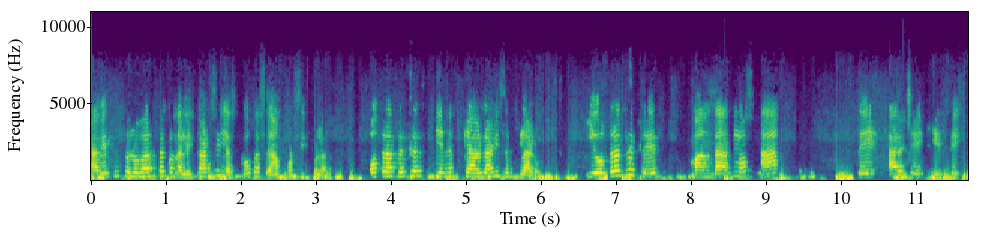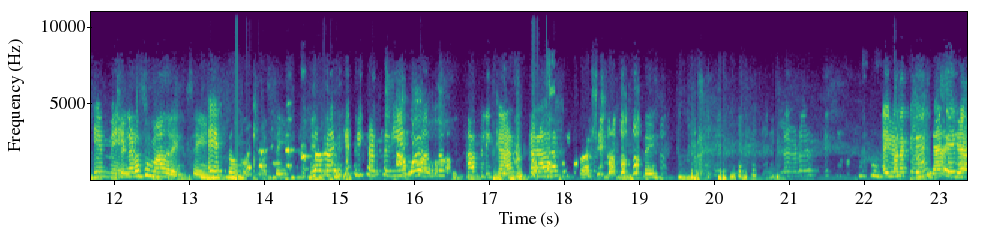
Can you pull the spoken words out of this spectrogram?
A veces solo basta con alejarse y las cosas se dan por sí solas. Otras veces tienes que hablar y ser claro. Y otras veces mandarlos a CHSM. chingar a su madre, sí. Eso, Sí, solo hay que fijarse bien cuándo aplicar cada situación. sí. La verdad es Ay, para que vean que ya,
